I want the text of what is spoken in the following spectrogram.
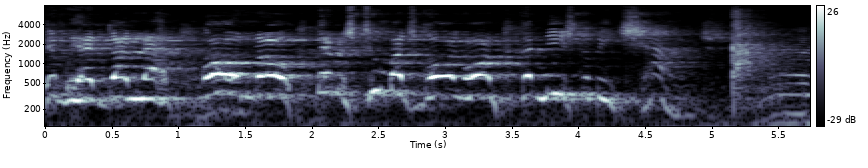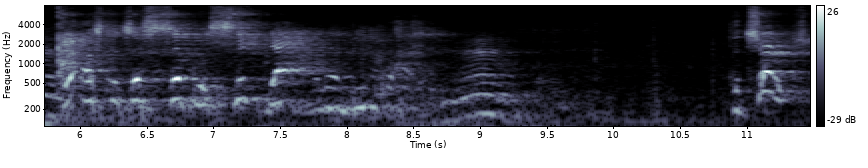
if we had done that. Oh no, there is too much going on that needs to be challenged for us to just simply sit down and be quiet. The church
